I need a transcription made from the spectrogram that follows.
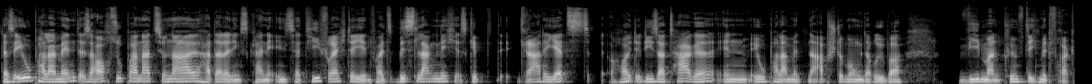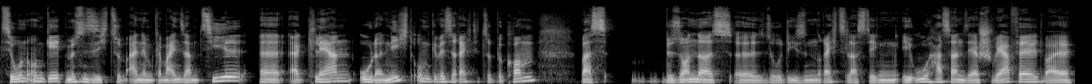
Das EU-Parlament ist auch supranational, hat allerdings keine Initiativrechte, jedenfalls bislang nicht. Es gibt gerade jetzt, heute dieser Tage, im EU-Parlament eine Abstimmung darüber, wie man künftig mit Fraktionen umgeht. Müssen sie sich zu einem gemeinsamen Ziel äh, erklären oder nicht, um gewisse Rechte zu bekommen, was besonders äh, so diesen rechtslastigen EU-Hassern sehr schwer fällt, weil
